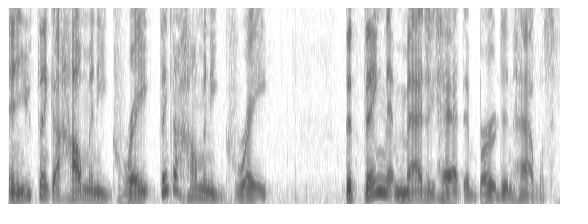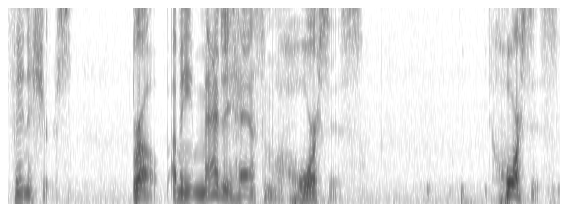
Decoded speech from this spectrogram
And you think of how many great think of how many great the thing that Magic had that Bird didn't have was finishers. Bro, I mean, Magic had some horses. Horses.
